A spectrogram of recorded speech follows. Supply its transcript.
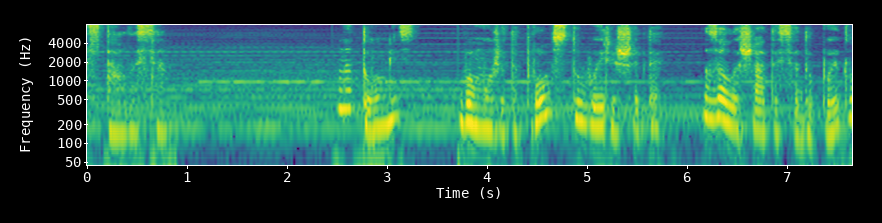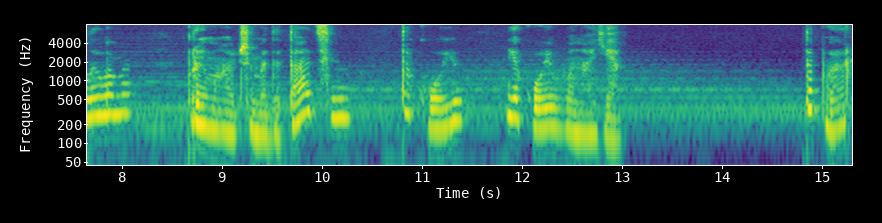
сталося. Натомість ви можете просто вирішити залишатися допитливими, приймаючи медитацію такою, якою вона є. Тепер,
